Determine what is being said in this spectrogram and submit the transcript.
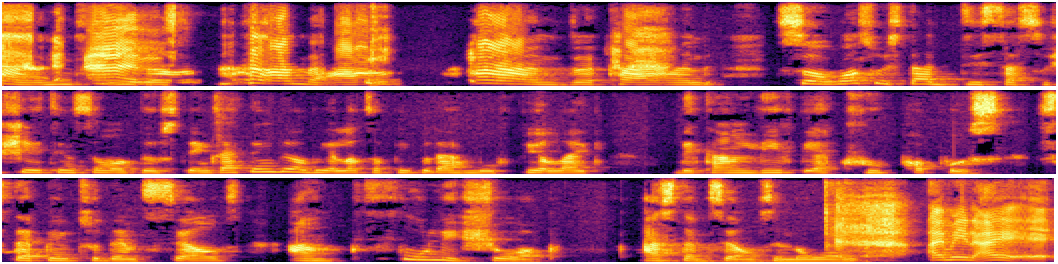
and, and. You know, and the and the car. And so once we start disassociating some of those things, I think there'll be a lot of people that will feel like they can live their true purpose, step into themselves and fully show up as themselves in the world. I mean, I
